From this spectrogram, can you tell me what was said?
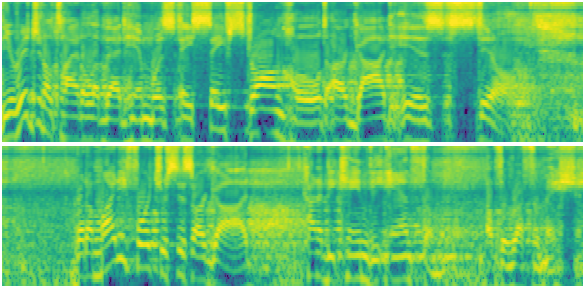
The original title of that hymn was A Safe Stronghold, Our God is Still. But A Mighty Fortress is Our God kind of became the anthem of the Reformation.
